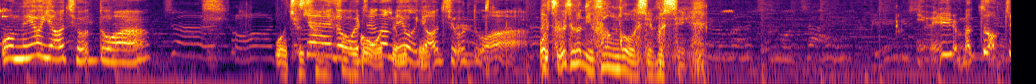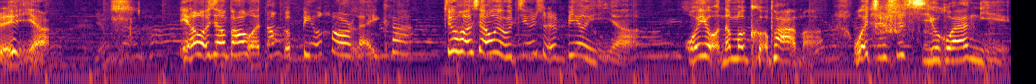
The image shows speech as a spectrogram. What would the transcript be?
我没有要求多啊。我求求亲爱的，我真的没有要求多啊。我求求你放过我行不行？你为什么总这样？你好像把我当个病号来看，就好像我有精神病一样。我有那么可怕吗？我只是喜欢你，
